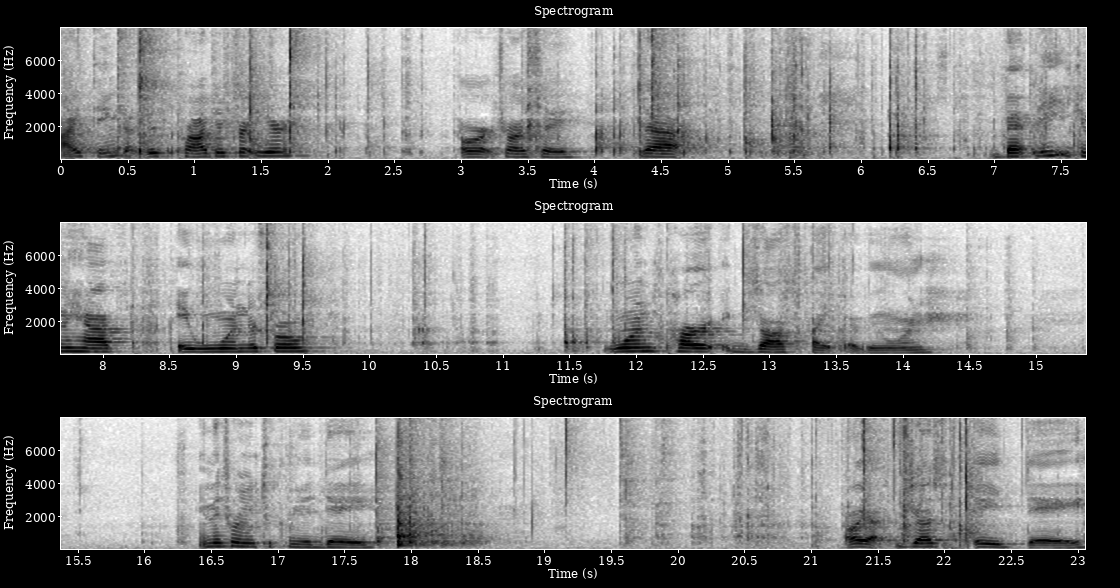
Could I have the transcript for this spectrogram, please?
I think that this project right here, or try to say that Bentley gonna have a wonderful one part exhaust pipe, everyone. And this only took me a day. Oh yeah, just a day.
